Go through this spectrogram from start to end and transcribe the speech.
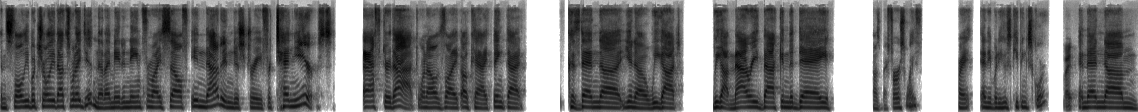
And slowly but surely, that's what I did. And then I made a name for myself in that industry for 10 years after that, when I was like, okay, I think that because then, uh, you know, we got we got married back in the day. That was my first wife, right? Anybody who's keeping score. Right. And then um,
